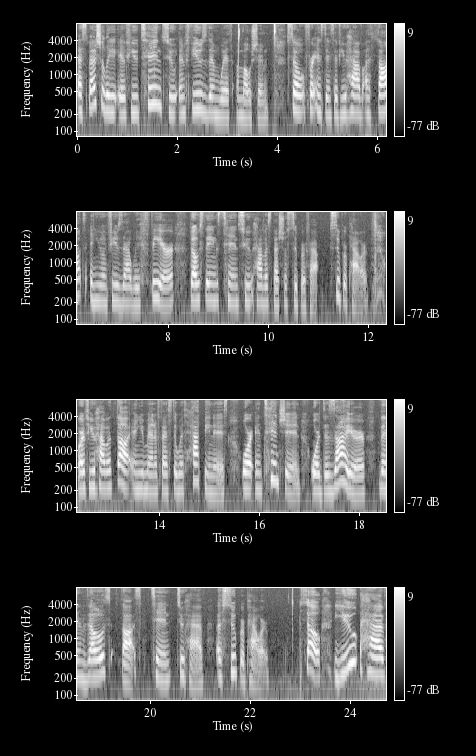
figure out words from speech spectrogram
especially if you tend to infuse them with emotion. So, for instance, if you have a thought and you infuse that with fear, those things tend to have a special superpower superpower. Or if you have a thought and you manifest it with happiness or intention or desire, then those thoughts tend to have a superpower. So you have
